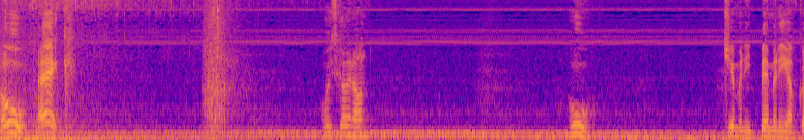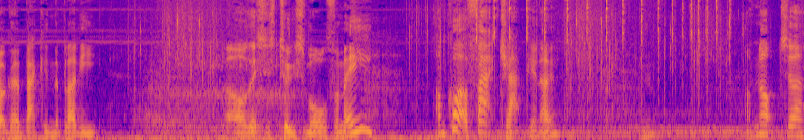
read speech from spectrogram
Oh, heck! What is going on? Oh, Jiminy Bimini, I've got to go back in the bloody. Oh, this is too small for me. I'm quite a fat chap, you know. Hmm? I'm not. Uh...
